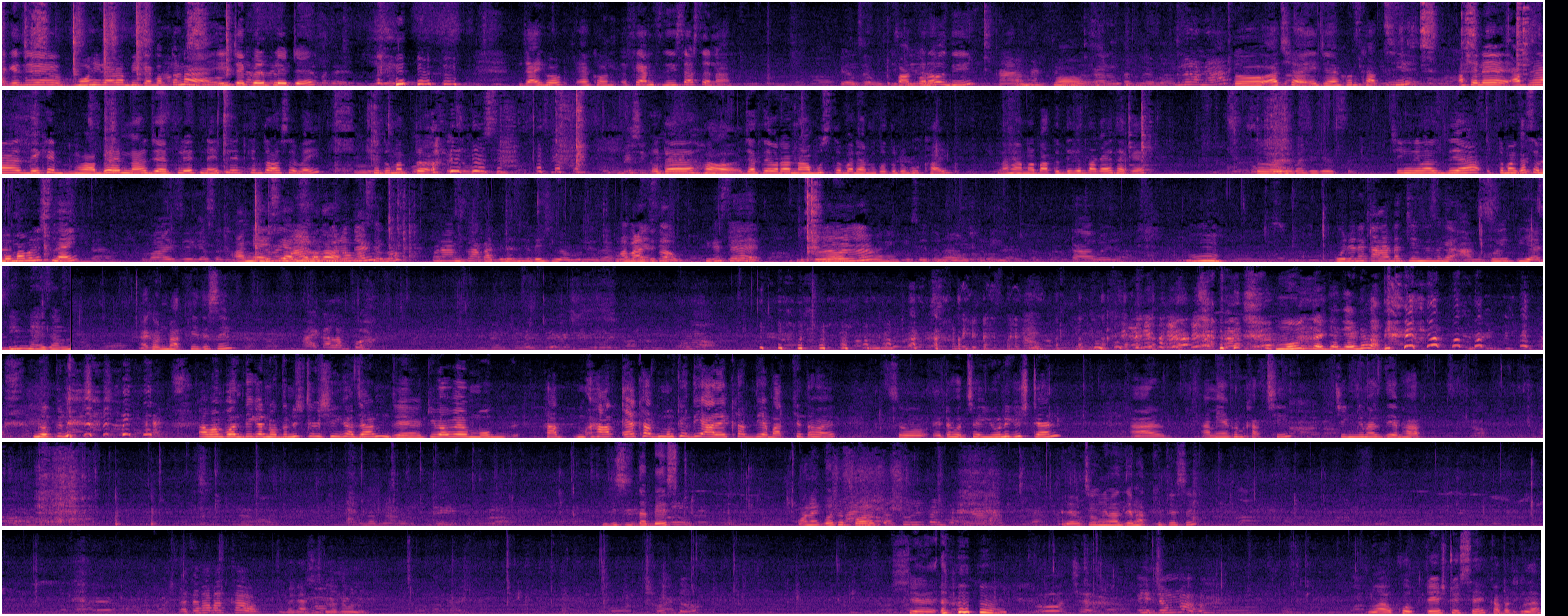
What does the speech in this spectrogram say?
আগে যে মহিলারা ভিক্ষা করতো না এই টাইপের প্লেটে যাই হোক এখন ফ্যান্স দিস আসছে না। পাক করাও দি? ও। তো আচ্ছা এই যে এখন খাচ্ছি। আসলে আপনারা দেখে ভাবেন না যে প্লেট নেই প্লেট কিন্তু আছে ভাই। শুধুমাত্র এটা হ্যাঁ যাতে ওরা না বুঝতে পারে আমি কতটুকু খাই। না হ্যাঁ আমার বাতের দিকে তাকায় থাকে। তো চিংড়ি মাছ দিয়া তোমার কাছে বোমা মরিচ নাই? আমি আইসি আর গেল গা। আমার বাড়িতে খাও। উম, কইটা কালারটা চেঞ্জ হয়েছে গে। আমি কই পিয়া ডিম নাই যে এখন ভাত খেতেছি। মুখ দেখে কেউ ভাত নতুন আমার বোন থেকে নতুন স্টাইল শিখা যান যে কীভাবে মুখ হাত হাত এক হাত মুখে দিয়ে আর এক হাত দিয়ে ভাত খেতে হয়। সো এটা হচ্ছে ইউনিক স্টাইল আর আমি এখন খাচ্ছি চিংড়ি মাছ দিয়ে ভাত। দিস ইজ দ্য বেস্ট অনেক বছর পর চিংড়ি মাছ দিয়ে ভাত খেতেছি। আচ্ছা বাবা খাও। সে ও আচ্ছা। এই জন্য? ওয়াও খুব টেস্ট হয়েছে খাবারগুলা।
